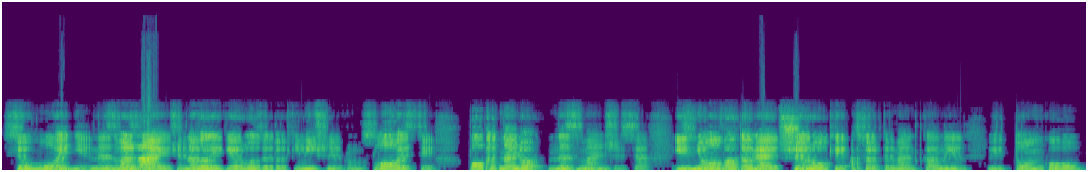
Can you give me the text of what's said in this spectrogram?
Сьогодні, незважаючи на великий розвиток хімічної промисловості, попит на льон не зменшився, і з нього виготовляють широкий асортимент тканин від тонкого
